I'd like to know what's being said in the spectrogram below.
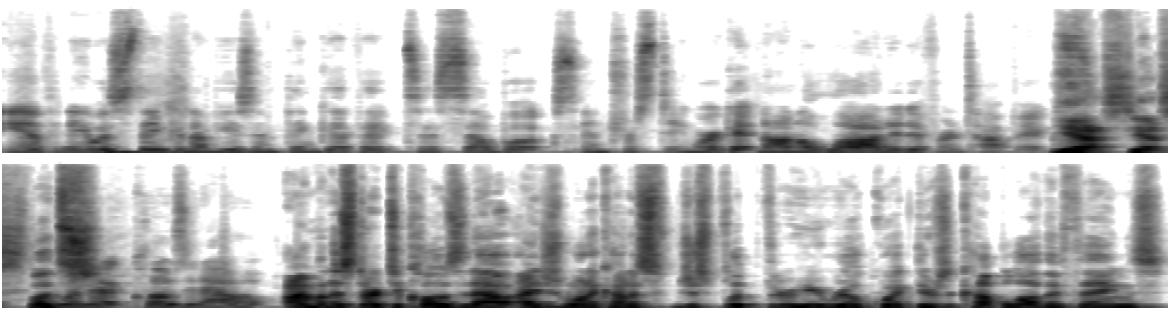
Anthony was thinking of using Thinkific to sell books. Interesting. We're getting on a lot of different topics. yes, yes. Let's. want to close it out? I'm going to start to close it out. I just want to kind of just flip through here real quick. There's a couple other things.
